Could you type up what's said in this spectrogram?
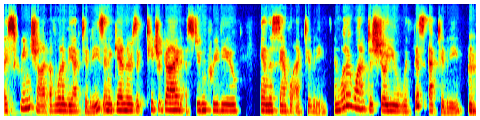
a screenshot of one of the activities. And again, there's a teacher guide, a student preview, and the sample activity. And what I wanted to show you with this activity, I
